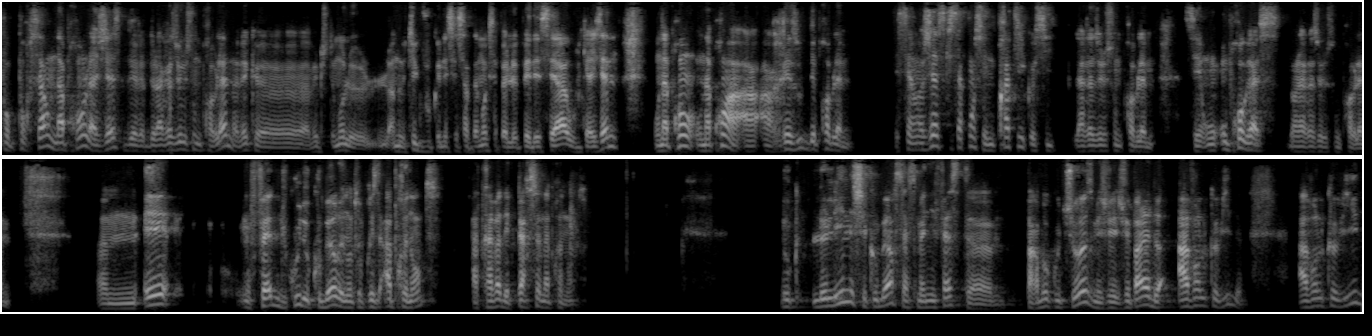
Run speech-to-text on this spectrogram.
pour, ça, on apprend la geste de, la résolution de problèmes avec, euh, avec justement le, un outil que vous connaissez certainement qui s'appelle le PDCA ou le Kaizen. On apprend, on apprend à, résoudre des problèmes. Et c'est un geste qui s'apprend, c'est une pratique aussi, la résolution de problèmes. On, progresse dans la résolution de problèmes. et on fait du coup de Cooper une entreprise apprenante à travers des personnes apprenantes. Donc, le lean chez Cooper, ça se manifeste euh, par beaucoup de choses, mais je vais, parler de avant le Covid. Avant le Covid,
